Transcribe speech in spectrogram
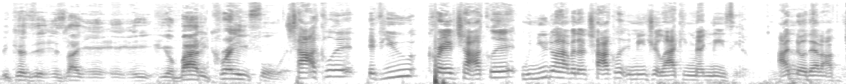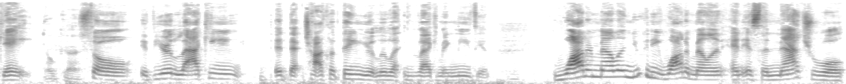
because it, it's like it, it, your body craves for it. Chocolate, if you crave chocolate, when you don't have enough chocolate, it means you're lacking magnesium. I know that off gate. Okay. So if you're lacking that chocolate thing, you're lacking magnesium. Watermelon, you can eat watermelon, and it's a natural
